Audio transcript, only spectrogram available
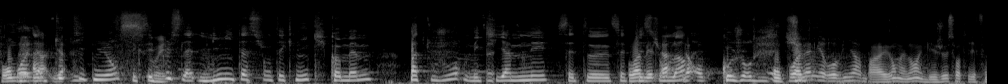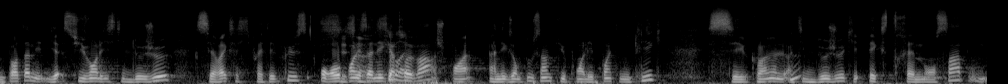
pour moi, il y a- une il y a- toute petite nuance, c'est que c'est Oui. plus la limitation technique quand même, pas toujours, mais qui a amené cette, euh, cette Ouais, question-là là, on- qu'aujourd'hui. On pourrait même y revenir, par exemple, maintenant avec les jeux sur téléphone portable, mais il y a- suivant les styles de jeu, c'est vrai que ça s'y prêtait plus. On reprend ça. les années C'est vrai. 80, je prends un, un exemple tout simple, tu prends les point and click, c'est quand même un Mhm. type de jeu qui est extrêmement simple, où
